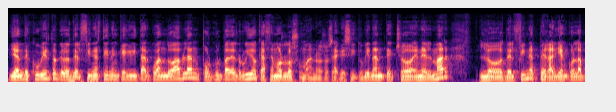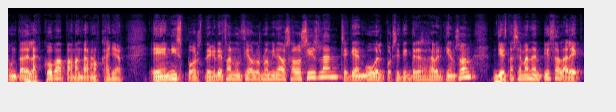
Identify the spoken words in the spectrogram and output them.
y han descubierto que los delfines tienen que gritar cuando hablan por culpa del ruido que hacemos los humanos. O sea que si tuvieran techo en el mar, los delfines pegarían con la punta de la escoba para mandarnos callar. En esports, The Gref ha anunciado los nominados a los Island, chequea en Google por si te interesa saber quién son, y esta semana empieza la LEC.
